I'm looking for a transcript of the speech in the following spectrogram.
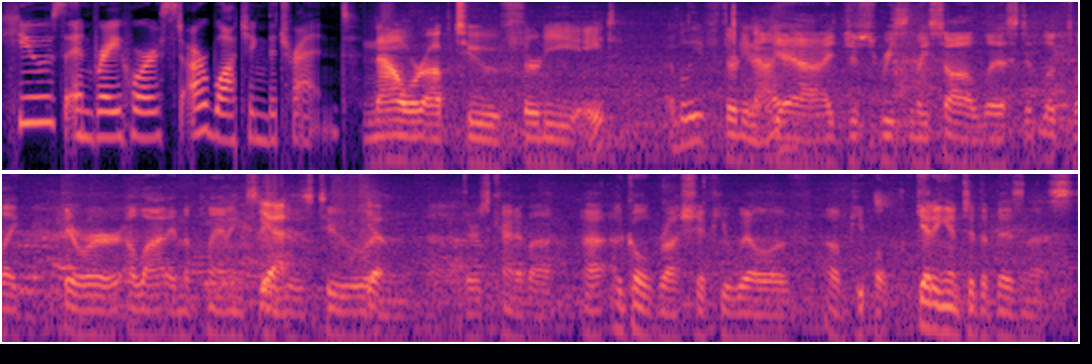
Hughes and Rayhorst are watching the trend. Now we're up to 38. I believe 39. Yeah, I just recently saw a list. It looked like there were a lot in the planning stages yeah. too. Yep. And, uh, there's kind of a, a gold rush, if you will, of, of people getting into the business.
